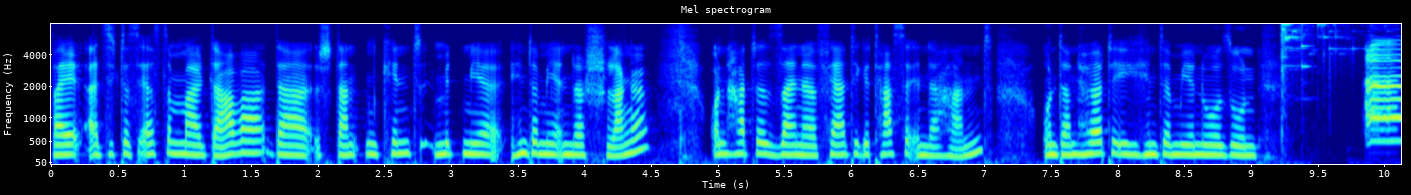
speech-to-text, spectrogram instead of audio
weil als ich das erste Mal da war, da stand ein Kind mit mir, hinter mir in der Schlange und hatte seine fertige Tasse in der Hand und dann hörte ich hinter mir nur so ein Ah!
